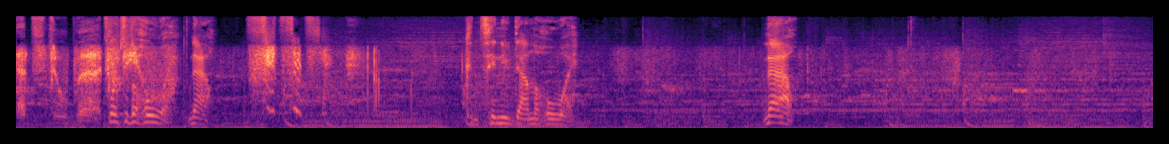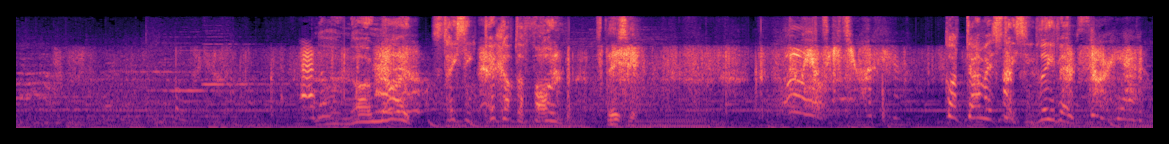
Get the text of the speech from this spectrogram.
That's too bad. Go to the hallway. Now. Shit, shit, shit. Continue down the hallway. Now. Adam, No, no. Stacy, pick up the phone. Stacy, oh, we have to get you out of here. God damn it, Stacy. Leave him. I'm sorry, Adam.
